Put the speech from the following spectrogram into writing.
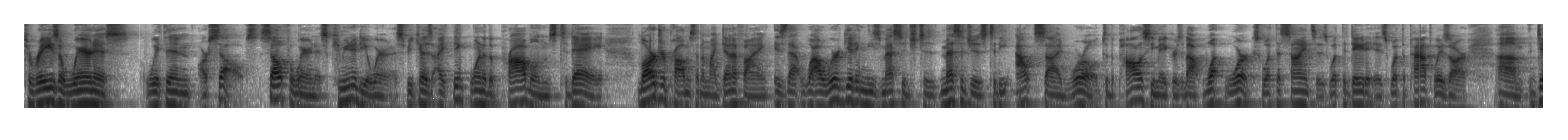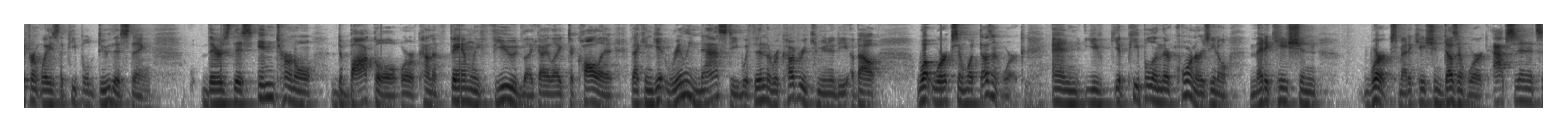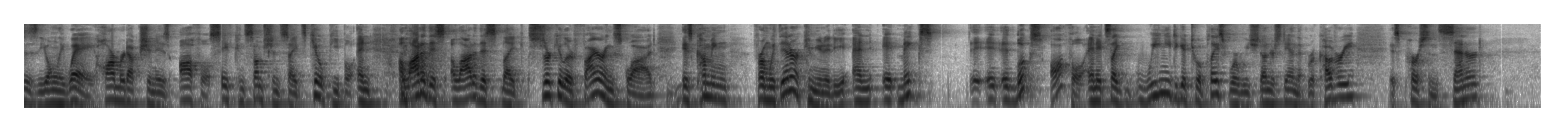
to raise awareness within ourselves, self awareness, community awareness, because I think one of the problems today larger problems that I'm identifying is that while we're getting these message to messages to the outside world, to the policymakers about what works, what the science is, what the data is, what the pathways are, um, different ways that people do this thing. There's this internal debacle or kind of family feud, like I like to call it, that can get really nasty within the recovery community about what works and what doesn't work. And you get people in their corners, you know, medication works, medication doesn't work, abstinence is the only way, harm reduction is awful, safe consumption sites kill people. And a lot of this, a lot of this like circular firing squad is coming from within our community and it makes it, it looks awful. And it's like we need to get to a place where we should understand that recovery is person centered.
